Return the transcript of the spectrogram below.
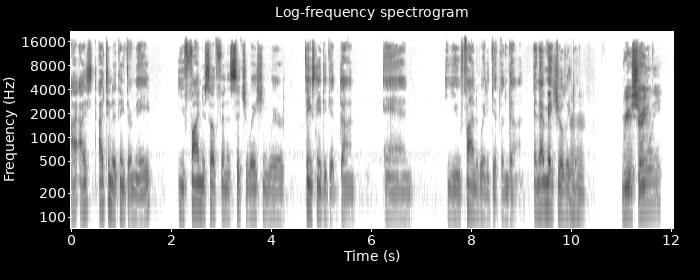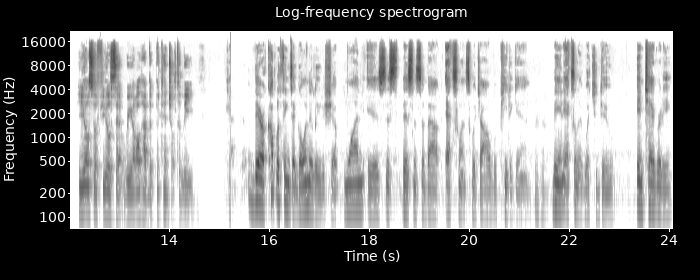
I, I, I tend to think they're made. You find yourself in a situation where things need to get done, and you find a way to get them done. And that makes you a leader. Mm-hmm. Reassuringly, he also feels that we all have the potential to lead. There are a couple of things that go into leadership. One is this business about excellence, which I'll repeat again mm-hmm. being excellent at what you do, integrity,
